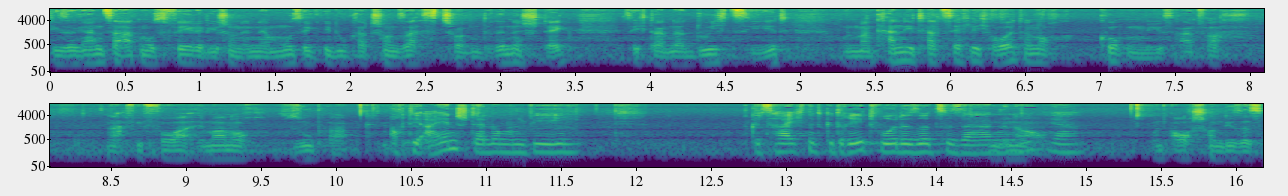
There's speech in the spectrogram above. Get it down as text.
diese ganze Atmosphäre, die schon in der Musik, wie du gerade schon sagst, schon drinne steckt, sich dann da durchzieht. Und man kann die tatsächlich heute noch gucken. Die ist einfach nach wie vor immer noch super. Auch die Einstellungen, wie gezeichnet, gedreht wurde sozusagen. Genau. Ja. Und auch schon dieses,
